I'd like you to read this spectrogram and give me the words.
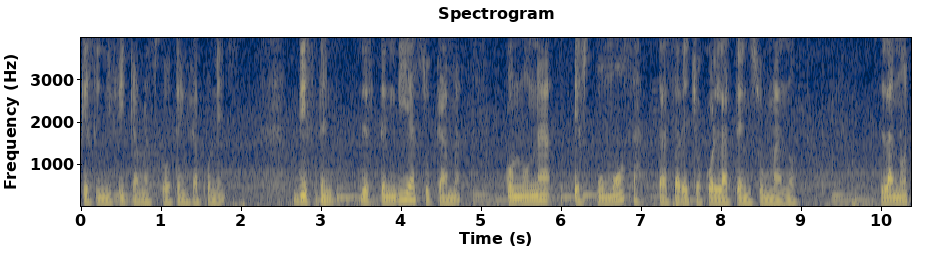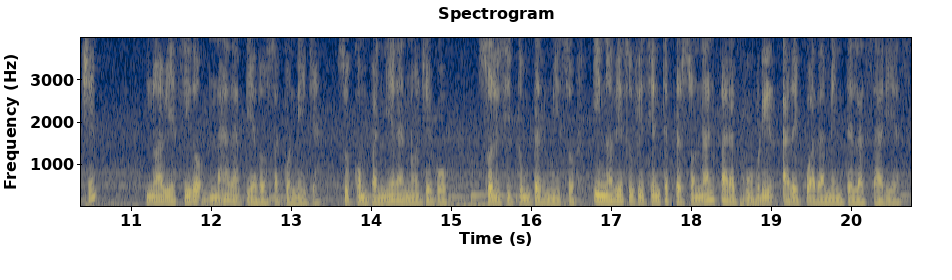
que significa mascota en japonés, destendía su cama con una espumosa taza de chocolate en su mano. La noche no había sido nada piadosa con ella. Su compañera no llegó, solicitó un permiso y no había suficiente personal para cubrir adecuadamente las áreas.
